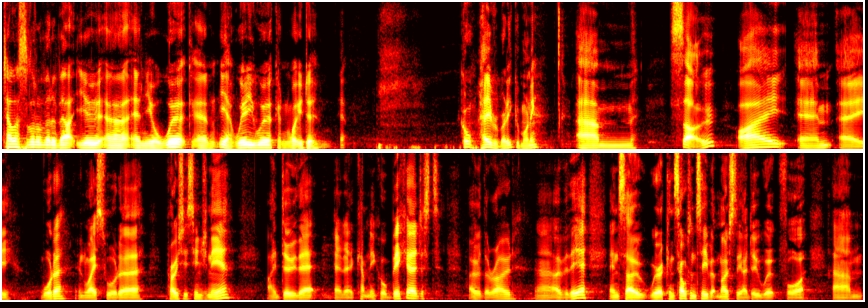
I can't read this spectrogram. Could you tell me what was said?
tell us a little bit about you uh, and your work, and yeah, where you work and what you do. Yeah. Cool. Hey, everybody. Good morning. Um, so, I am a water and wastewater process engineer. I do that at a company called Beca, just over the road uh, over there. And so we're a consultancy, but mostly I do work for um,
